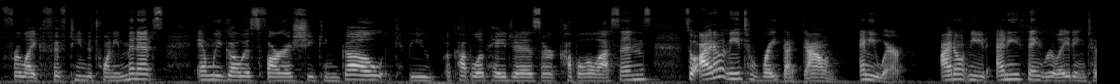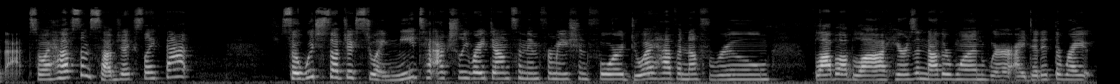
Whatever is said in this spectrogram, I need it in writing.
for like 15 to 20 minutes and we go as far as she can go. It could be a couple of pages or a couple of lessons. So I don't need to write that down anywhere. I don't need anything relating to that. So I have some subjects like that. So which subjects do I need to actually write down some information for? Do I have enough room? Blah, blah, blah. Here's another one where I did it the right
